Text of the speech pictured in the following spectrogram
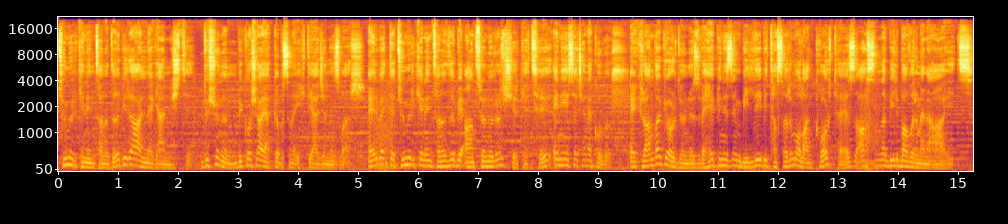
tüm ülkenin tanıdığı biri haline gelmişti. Düşünün bir koşu ayakkabısına ihtiyacınız var. Elbette tüm ülkenin tanıdığı bir antrenörün şirketi en iyi seçenek olur. Ekranda gördüğünüz ve hepinizin bildiği bir tasarım olan Cortez aslında Bill Bowerman'e ait.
